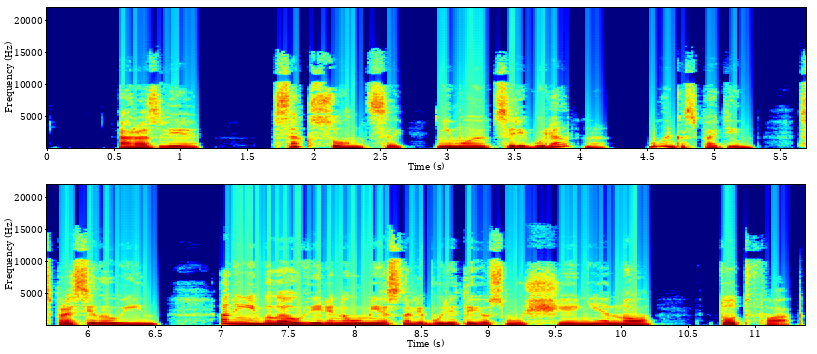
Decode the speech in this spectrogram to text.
— А разве саксонцы не моются регулярно, мой господин? — спросила Уин. Она не была уверена, уместно ли будет ее смущение, но тот факт,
